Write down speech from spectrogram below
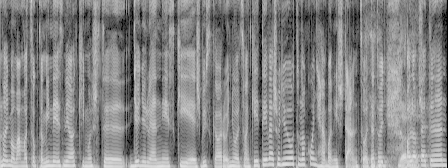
nagymamámat szoktam nézni, aki most gyönyörűen néz ki, és büszke arra, hogy 82 éves, hogy ő otthon a konyhában is táncol. Tehát, hogy alapvetően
